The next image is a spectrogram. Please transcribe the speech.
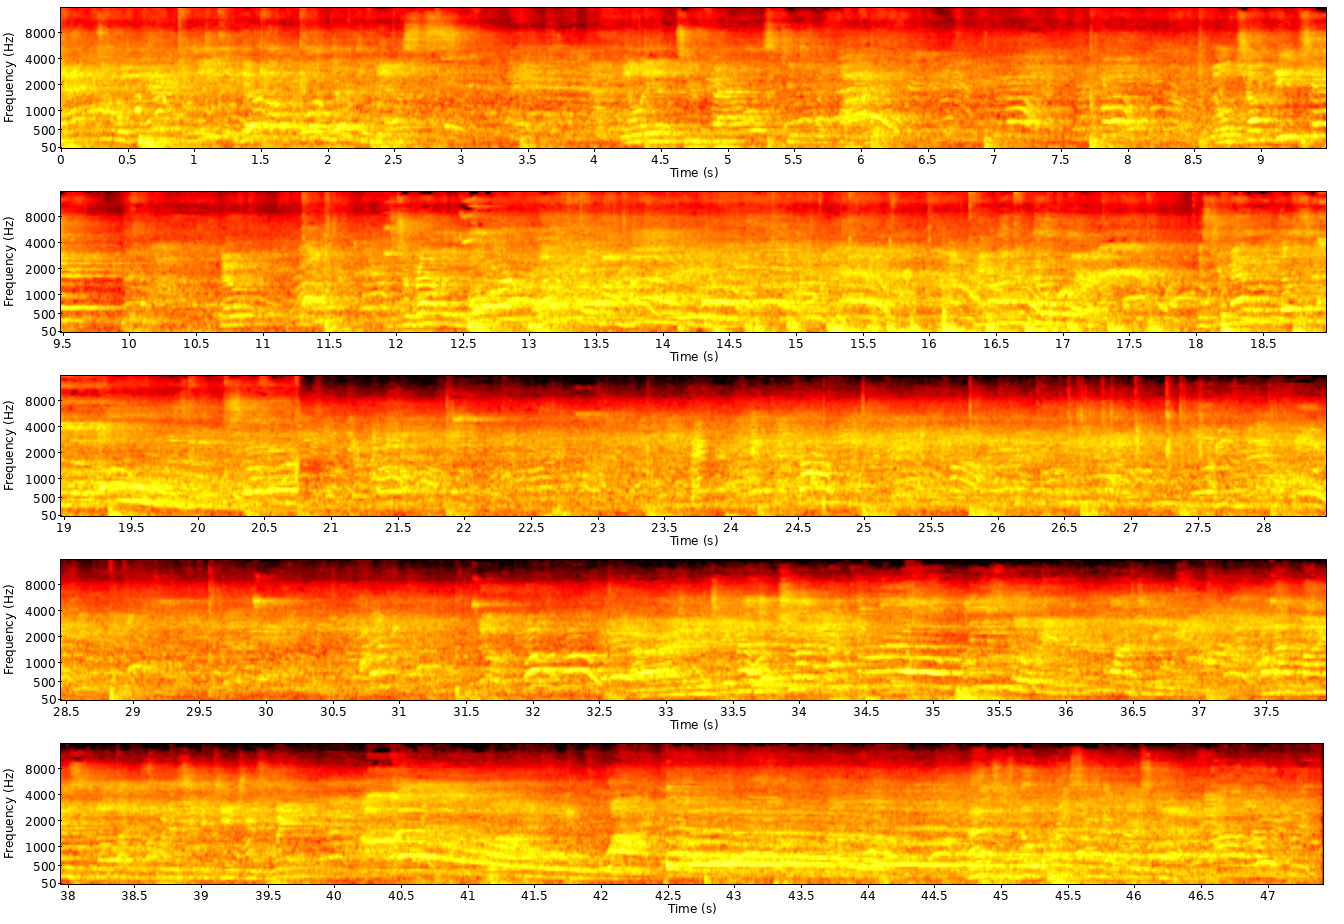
Back to a parent lead. They're up one. They're the guests. They only had two fouls. Two for five. Bill Chuck check. Nope. Mr. Brown with the board. Blocked Mitch, now hook shot for throw. Please go in. I want it to go in. I'm not biased at all. I just want to see the teachers win. Oh! That's just no pressing in the first half.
